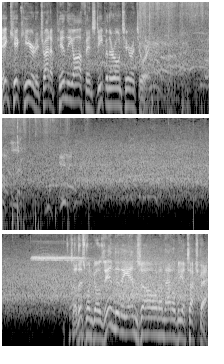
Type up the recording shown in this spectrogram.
Big kick here to try to pin the offense deep in their own territory. So this one goes into the end zone, and that'll be a touchback.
